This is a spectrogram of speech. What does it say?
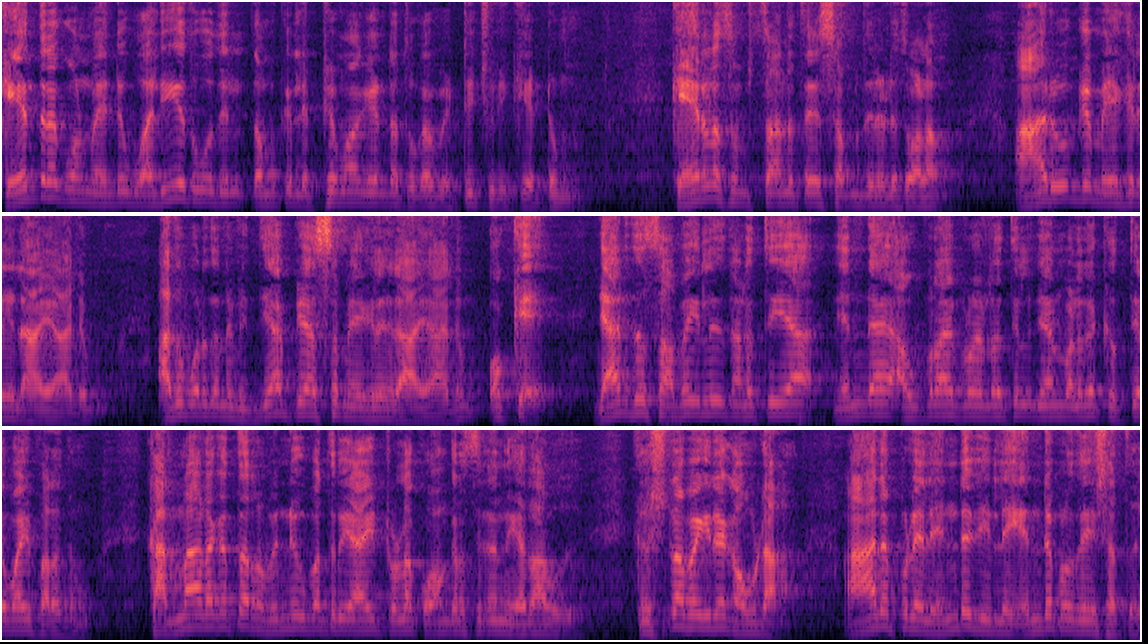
കേന്ദ്ര ഗവൺമെന്റ് വലിയ തോതിൽ നമുക്ക് ലഭ്യമാകേണ്ട തുക വെട്ടിച്ചുരുക്കിയിട്ടും കേരള സംസ്ഥാനത്തെ സംബന്ധിച്ചിടത്തോളം ആരോഗ്യ മേഖലയിലായാലും അതുപോലെ തന്നെ വിദ്യാഭ്യാസ മേഖലയിലായാലും ഒക്കെ ഞാനിത് സഭയിൽ നടത്തിയ എന്റെ അഭിപ്രായ പ്രകടനത്തിൽ ഞാൻ വളരെ കൃത്യമായി പറഞ്ഞു. കർണാടകത്തെ റവന്യൂ മന്ത്രിയായിട്ടുള്ള കോൺഗ്രസിന്റെ നേതാവ് കൃഷ്ണഭൈര ഗൗഡ ആലപ്പുഴയിൽ എന്റെ ജില്ല എന്റെ പ്രദേശത്ത്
